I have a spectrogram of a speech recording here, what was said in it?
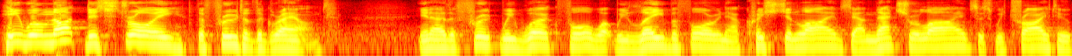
he will not destroy the fruit of the ground you know, the fruit we work for, what we labor for in our Christian lives, our natural lives, as we try to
